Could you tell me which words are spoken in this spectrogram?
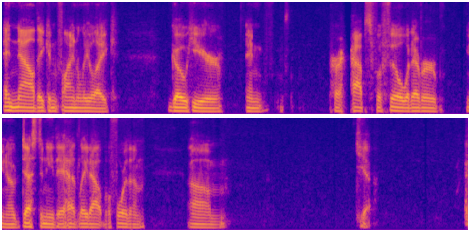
and now they can finally like go here and perhaps fulfill whatever you know destiny they had laid out before them um yeah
